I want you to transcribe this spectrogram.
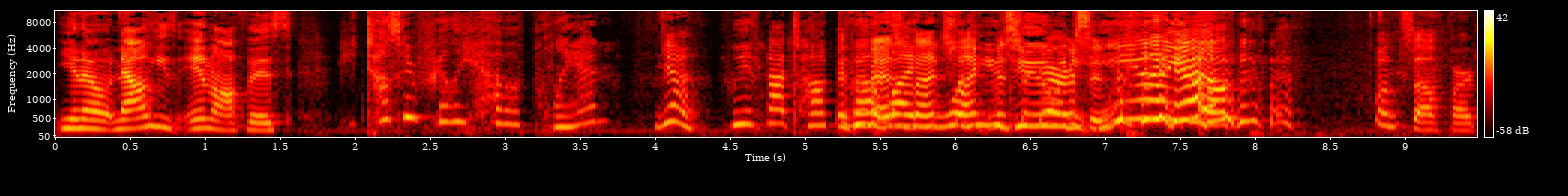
you know, now he's in office. He doesn't really have a plan. Yeah. We have not talked about as like much what like do you Mr. do. Garrison. yeah, you know. On South Park.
